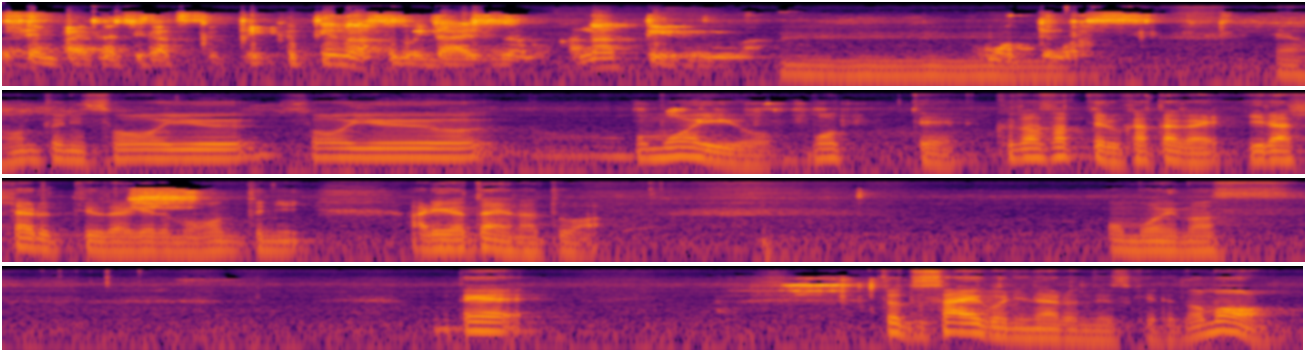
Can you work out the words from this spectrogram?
先輩たちが作っていくっていうのはすごい大事なのかなっていうふうにはうん思ってます。いや本当にそういうそういう思いを持ってくださってる方がいらっしゃるっていうだけでも本当にありがたいなとは思いますでちょっと最後になるんですけれども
